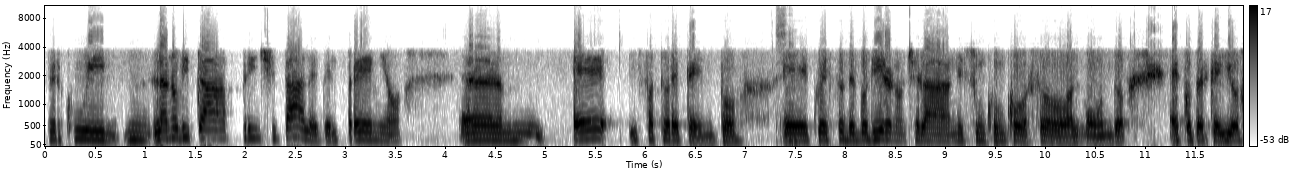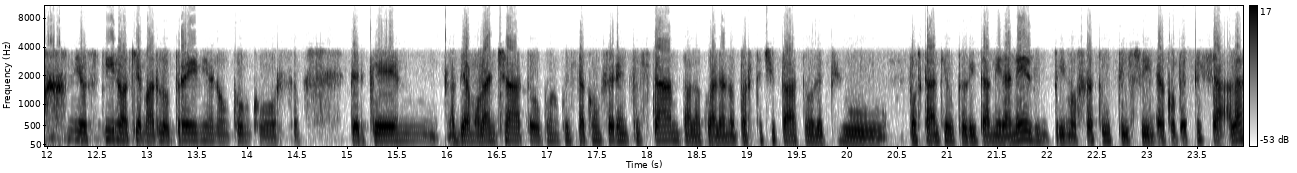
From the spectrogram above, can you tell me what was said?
per cui mh, la novità principale del premio ehm, è il fattore tempo. Sì. E questo devo dire non ce l'ha nessun concorso al mondo. Ecco perché io mi ostino a chiamarlo premio e non concorso, perché mh, abbiamo lanciato con questa conferenza stampa alla quale hanno partecipato le più importanti autorità milanesi, il primo fra tutti il sindaco Beppe Sala,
